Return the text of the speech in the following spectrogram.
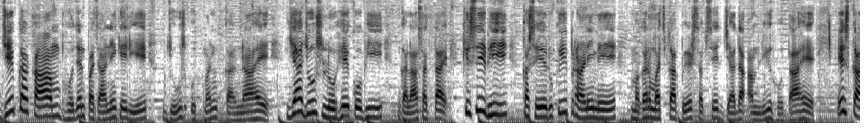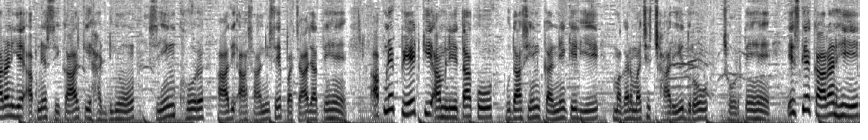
जेब का काम भोजन पचाने के लिए जूस उत्पन्न करना है या जूस लोहे को भी गला सकता है। किसी भी कशेरुकी प्राणी में मगरमच्छ का पेट सबसे ज़्यादा अम्लीय होता है। इस कारण ये अपने शिकार की हड्डियों, सींग, खुर आदि आसानी से पचा जाते हैं। अपने पेट की अम्लीयता को उदासीन करने के लिए मगरमच्छ क्षारीय द्रव छोड़ते हैं। इसके कारण ही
